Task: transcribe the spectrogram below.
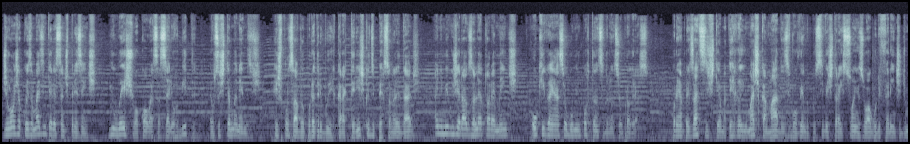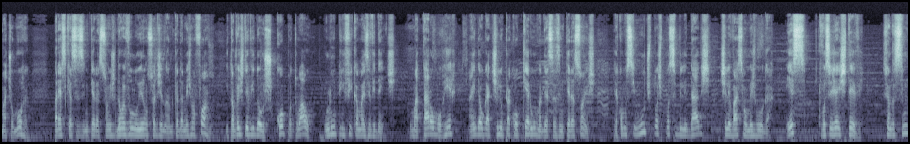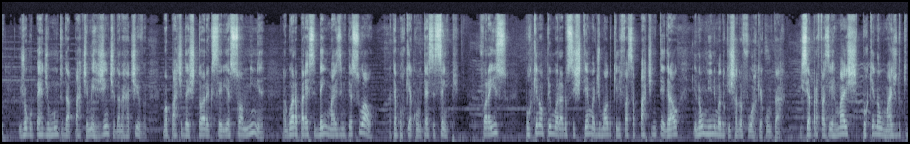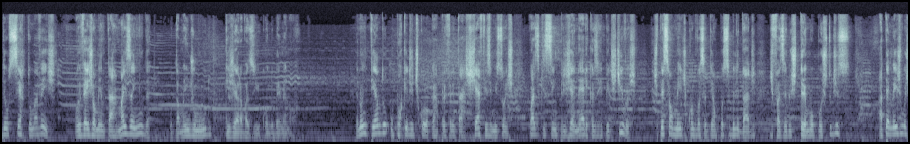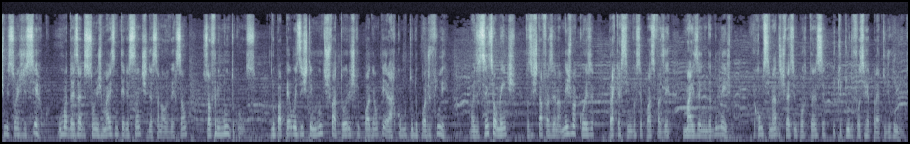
De longe, a coisa mais interessante presente e o eixo ao qual essa série orbita é o sistema Nemesis, responsável por atribuir características e personalidade a inimigos gerados aleatoriamente ou que ganhassem alguma importância durante seu progresso. Porém, apesar desse sistema ter ganho mais camadas envolvendo possíveis traições ou algo diferente de mate ou morra, parece que essas interações não evoluíram sua dinâmica da mesma forma. E talvez devido ao escopo atual, o looping fica mais evidente. O matar ou morrer ainda é o gatilho para qualquer uma dessas interações. É como se múltiplas possibilidades te levassem ao mesmo lugar. Esse que você já esteve. Sendo assim, o jogo perde muito da parte emergente da narrativa, uma parte da história que seria só minha, agora parece bem mais impessoal, até porque acontece sempre. Fora isso, por que não aprimorar o sistema de modo que ele faça parte integral e não mínima do que Shadow of War quer contar? E se é para fazer mais, por que não mais do que deu certo uma vez? Ao invés de aumentar mais ainda o tamanho de um mundo que gera vazio quando bem menor. Eu não entendo o porquê de te colocar para enfrentar chefes e missões quase que sempre genéricas e repetitivas, especialmente quando você tem a possibilidade de fazer o extremo oposto disso. Até mesmo as missões de cerco, uma das adições mais interessantes dessa nova versão, sofrem muito com isso. No papel existem muitos fatores que podem alterar como tudo pode fluir, mas essencialmente você está fazendo a mesma coisa para que assim você possa fazer mais ainda do mesmo. É como se nada tivesse importância e que tudo fosse repleto de ruído.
